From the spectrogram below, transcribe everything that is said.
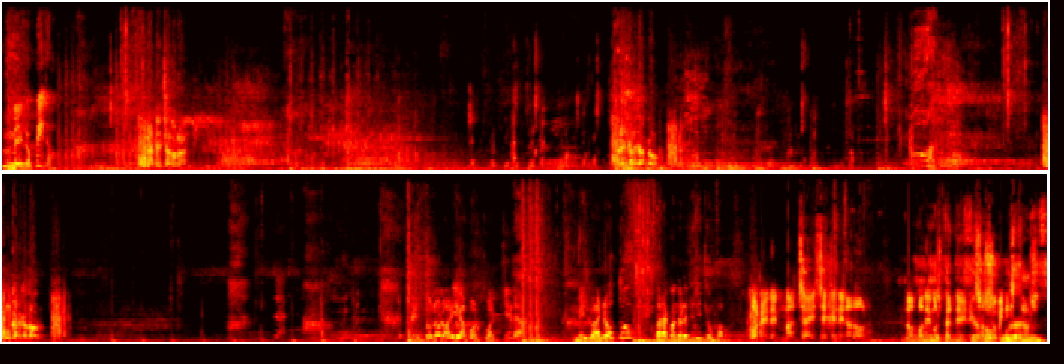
Me lo pido. ¡Una acechadora! Por cualquiera. Me lo anoto para cuando necesite un favor. Poned en marcha ese generador. No podemos perder esos suministros.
